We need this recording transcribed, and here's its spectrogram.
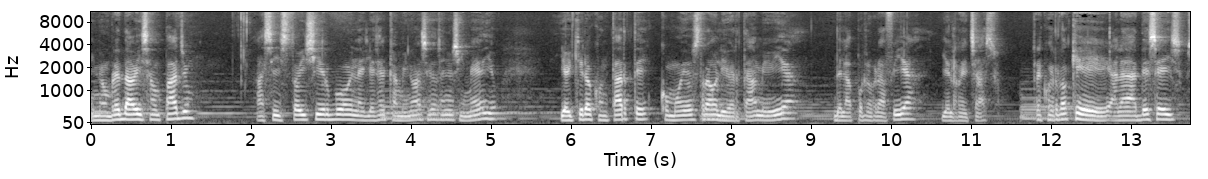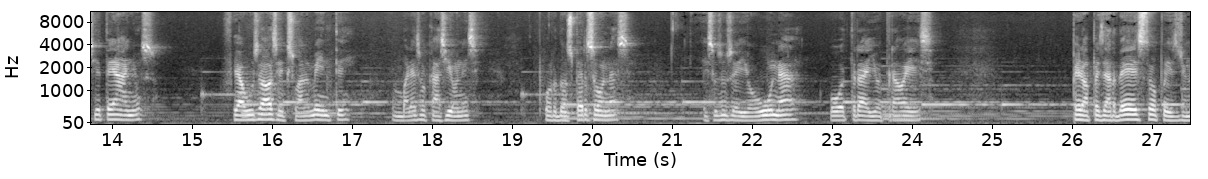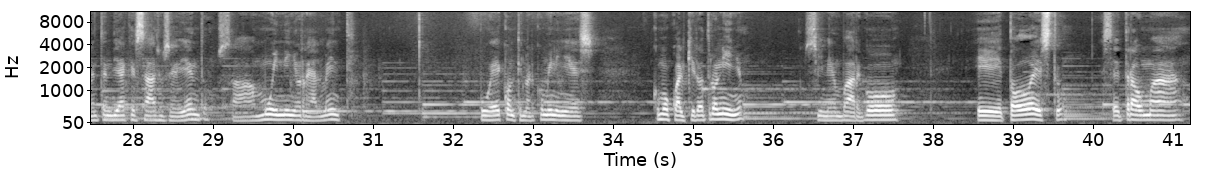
Mi nombre es David Zampayo, asisto y sirvo en la Iglesia del Camino hace dos años y medio y hoy quiero contarte cómo Dios trajo libertad a mi vida de la pornografía y el rechazo. Recuerdo que a la edad de 6 o 7 años fui abusado sexualmente en varias ocasiones por dos personas. Eso sucedió una, otra y otra vez. Pero a pesar de esto, pues yo no entendía qué estaba sucediendo. Estaba muy niño realmente. Pude continuar con mi niñez como cualquier otro niño. Sin embargo, eh, todo esto, este trauma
